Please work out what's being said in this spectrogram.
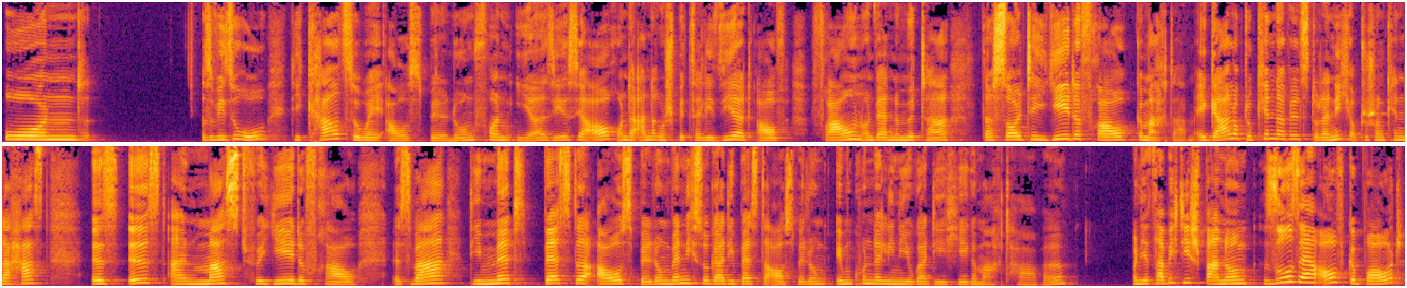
Und sowieso die Carlsaway-Ausbildung von ihr. Sie ist ja auch unter anderem spezialisiert auf Frauen und werdende Mütter. Das sollte jede Frau gemacht haben. Egal, ob du Kinder willst oder nicht, ob du schon Kinder hast. Es ist ein Must für jede Frau. Es war die mit beste Ausbildung, wenn nicht sogar die beste Ausbildung im Kundalini Yoga, die ich je gemacht habe. Und jetzt habe ich die Spannung so sehr aufgebaut,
